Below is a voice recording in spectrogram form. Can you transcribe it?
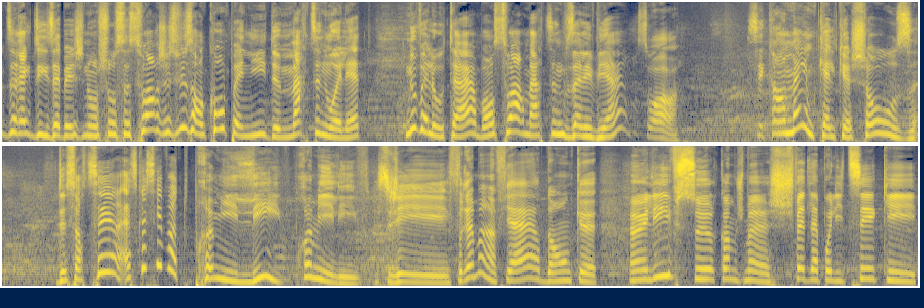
En direct du Isabelle Show ce soir, je suis en compagnie de Martine Ouellette, nouvelle auteure. Bonsoir Martine, vous allez bien? Bonsoir. C'est quand même quelque chose de sortir. Est-ce que c'est votre premier livre? Premier livre. J'ai vraiment fière. Donc, euh, un livre sur, comme je, me, fais de la politique et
